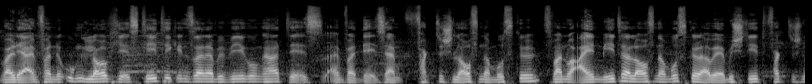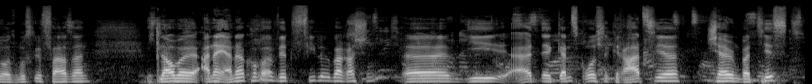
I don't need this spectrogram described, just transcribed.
weil der einfach eine unglaubliche Ästhetik in seiner Bewegung hat. Der ist einfach, der ist ja ein faktisch laufender Muskel. Zwar nur ein Meter laufender Muskel, aber er besteht faktisch nur aus Muskelfasern. Ich glaube, Anna Ernakova wird viele überraschen. Äh, die hat eine ganz große Grazie. Sharon Baptiste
